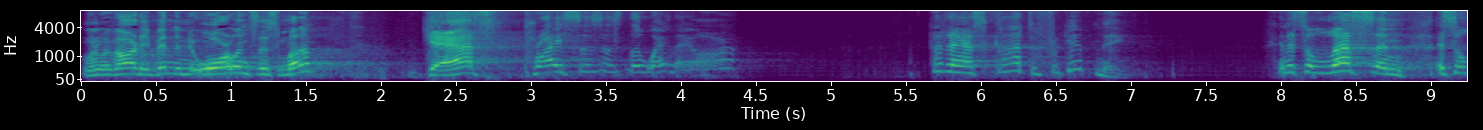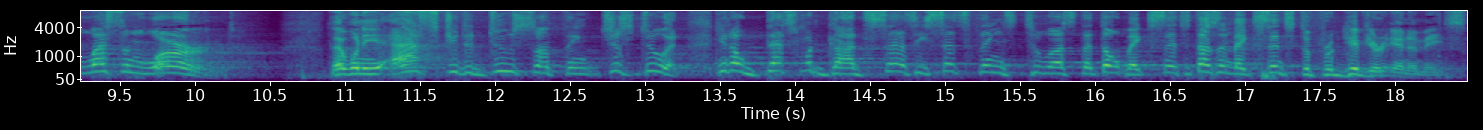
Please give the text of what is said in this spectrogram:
When we've already been to New Orleans this month, gas prices is the way they are. I had to ask God to forgive me. And it's a lesson, it's a lesson learned That when He asks you to do something, just do it. You know, that's what God says. He says things to us that don't make sense. It doesn't make sense to forgive your enemies,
